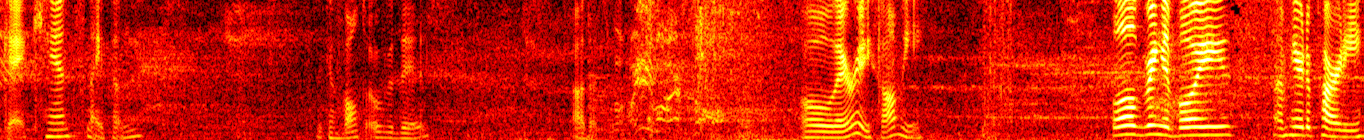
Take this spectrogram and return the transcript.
Okay, can't snipe him. We can vault over this. Oh, that's it. Oh, they already saw me. Well, bring it, boys. I'm here to party.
